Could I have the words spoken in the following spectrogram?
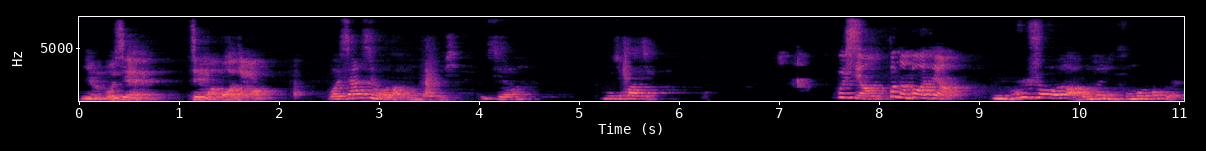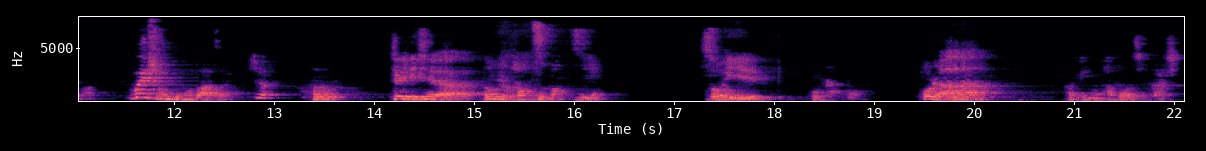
你们不信，尽管报警。我相信我老公的人品。不行，那就报警。不行，不能报警。你不是说我老公对你图谋不轨吗？为什么不能报警？这，哼，这一切都是他自导自演，所以不敢报。不然他这么他报警干什么？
